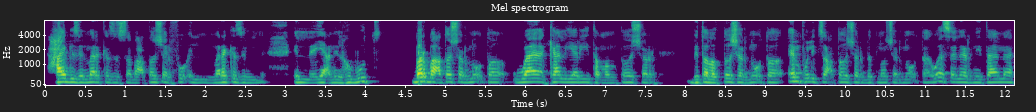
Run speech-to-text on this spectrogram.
حاجز المركز ال 17 فوق المراكز ال ال يعني الهبوط ب 14 نقطة وكالياري 18 ب 13 نقطة، امبولي 19 ب 12 نقطة، وسالرنيتانا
